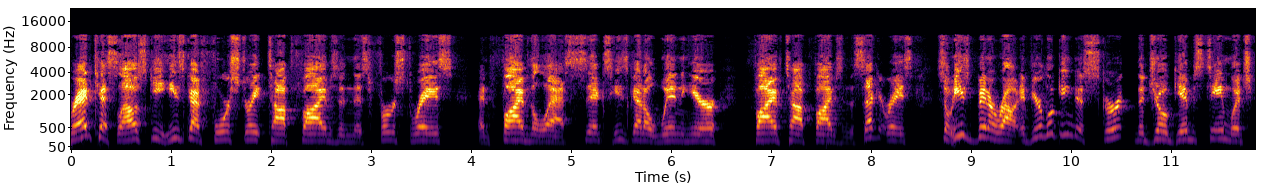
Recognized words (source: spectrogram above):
Brad Keselowski, he's got four straight top fives in this first race and five the last six. He's got a win here, five top fives in the second race. So he's been around. If you're looking to skirt the Joe Gibbs team, which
